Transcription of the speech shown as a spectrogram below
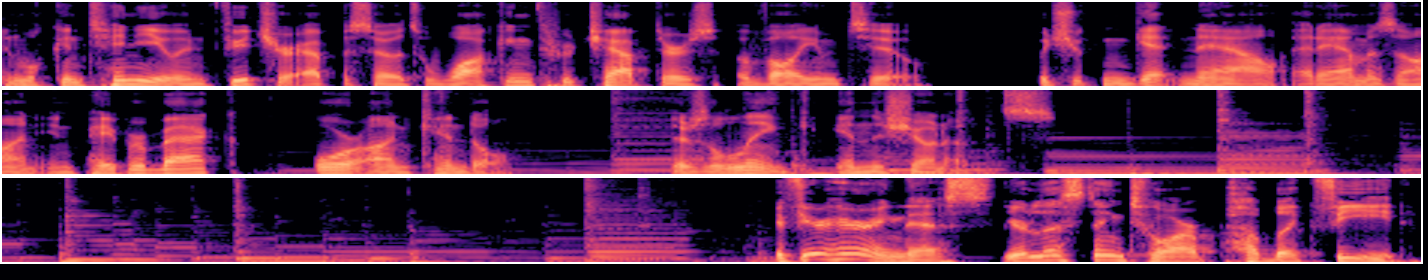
and we'll continue in future episodes walking through chapters of Volume 2, which you can get now at Amazon in paperback or on Kindle. There's a link in the show notes. If you're hearing this, you're listening to our public feed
